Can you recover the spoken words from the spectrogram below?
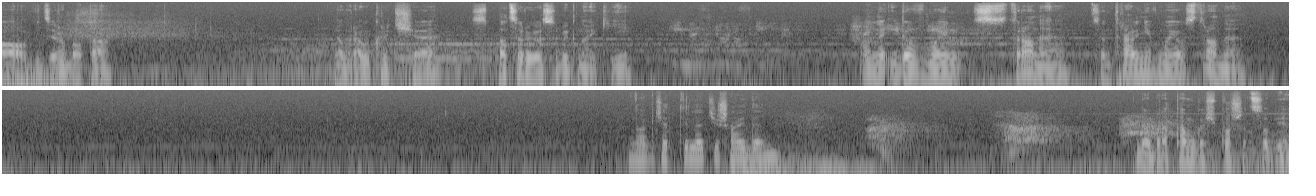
O, widzę robota. Dobra, ukryć się. Spacerują sobie gnojki. One idą w moją stronę, centralnie w moją stronę. No gdzie ty lecisz, Aiden? Dobra, tam gość poszedł sobie.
